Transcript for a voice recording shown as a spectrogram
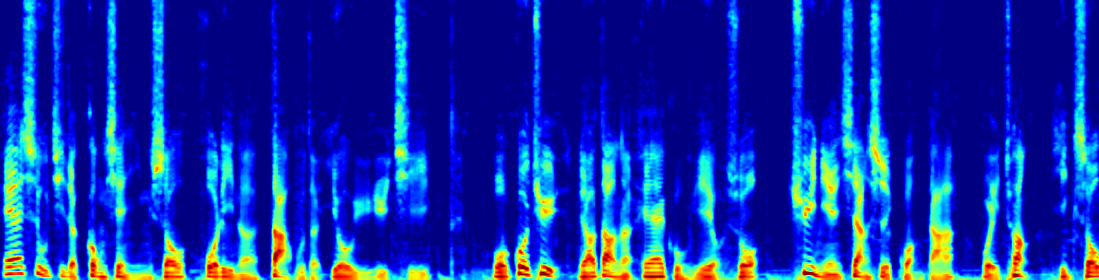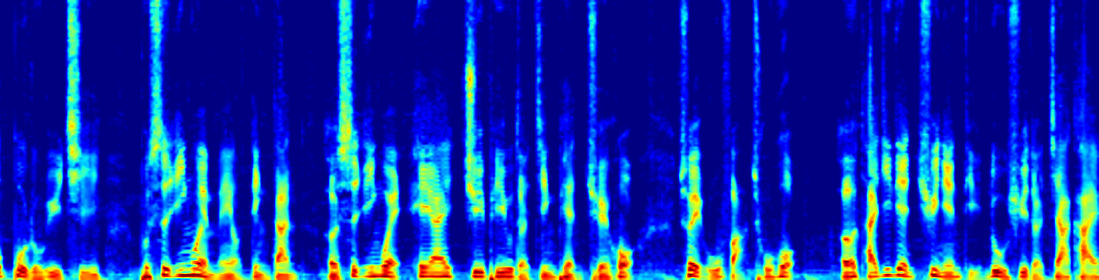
，AI 伺服器的贡献营收获利呢，大幅的优于预期。我过去聊到呢，AI 股也有说，去年像是广达、伟创营收不如预期，不是因为没有订单，而是因为 AI GPU 的晶片缺货，所以无法出货。而台积电去年底陆续的加开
